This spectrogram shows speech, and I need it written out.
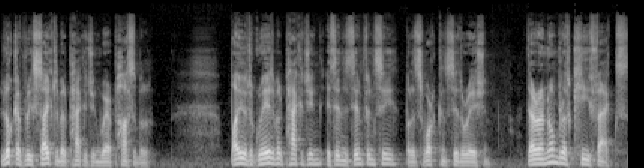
Look at recyclable packaging where possible. Biodegradable packaging is in its infancy, but it's worth consideration. There are a number of key facts.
